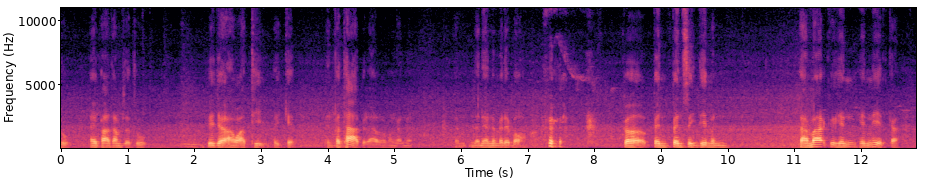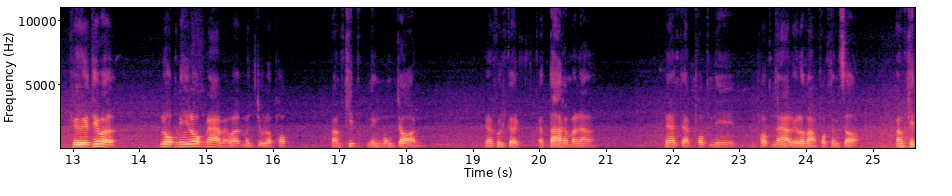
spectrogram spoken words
ถูปให้พระทำสถูปที่จะเอาอัฐิไปเก็บ เป็นพระธาตุไปแล้วว่างั้นนะแต่ในนั้นไม่ได้บอก ก็เป็นเป็นสิ่งที่มันสามารถคือเห็นเห็นเหตุการณ์คือที่ว่าโลกนี้โลกหน้าหมายว่า มันจุลภพความคิดหนึ่งวงจรเนี่ยคุณเกิดอัตตาขึ้นมาแล้วเนี่ยจากภพนี้ภพหน้าหรือระหว่างภพทั้งสอง ความคิด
